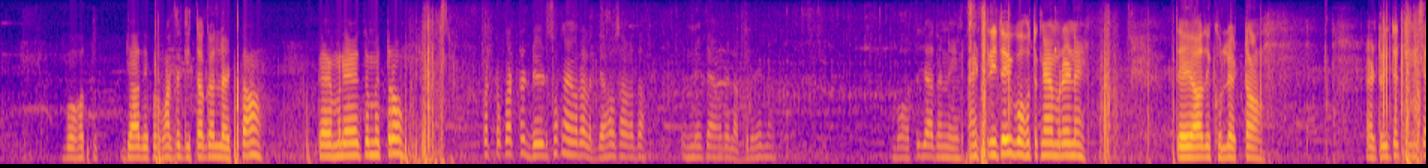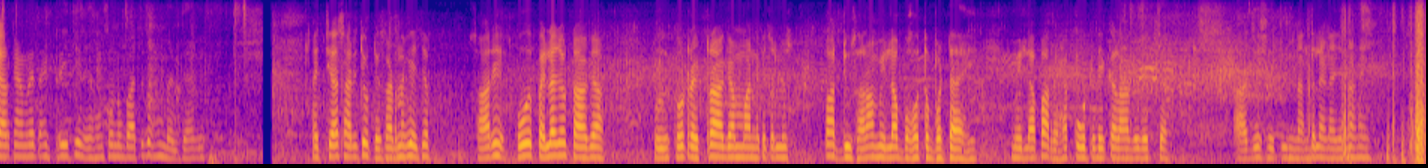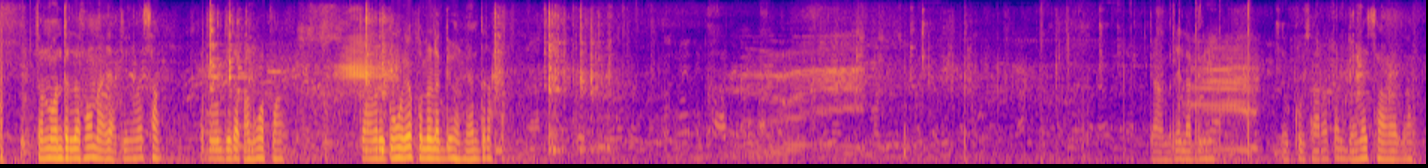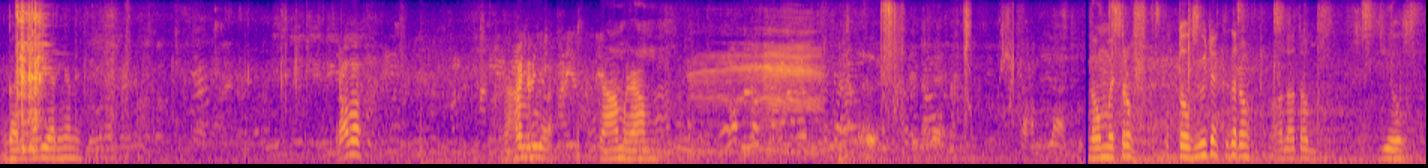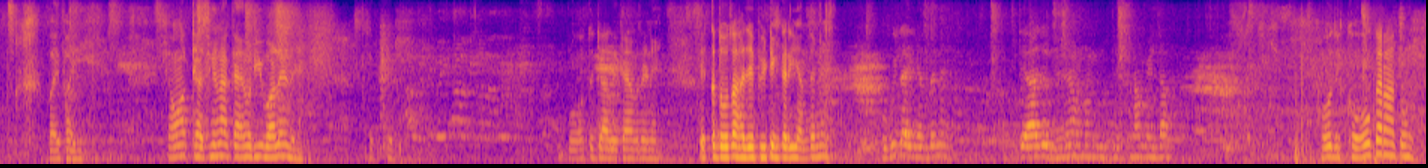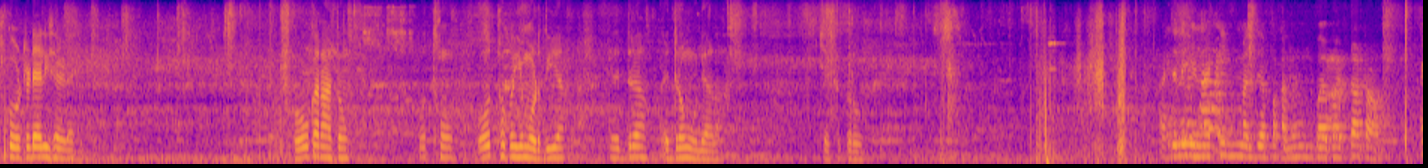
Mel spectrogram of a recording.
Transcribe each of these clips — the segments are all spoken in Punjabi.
ਬਹੁਤ ਜ਼ਿਆਦਾ ਪ੍ਰਬੰਧ ਕੀਤਾ ਗਿਆ ਲਾਈਟਾਂ, ਕੈਮਰੇ ਤੇ ਮਿੱਤਰੋ, ਘੱਟੋ ਘੱਟ 150 ਕੈਮਰਾ ਲੱਗਿਆ ਹੋ ਸਕਦਾ, ਇੰਨੇ ਕੈਮਰੇ ਲੱਗ ਰਹੇ ਨੇ। ਬਹੁਤ ਜ਼ਿਆਦਾ ਨੇ, ਐਂਟਰੀ ਤੇ ਵੀ ਬਹੁਤ ਕੈਮਰੇ ਨੇ। ਤੇ ਆ ਦੇਖੋ ਲਾਈਟਾਂ, ਐਂਟਰੀ ਤੇ ਤਿੰਨ ਚਾਰ ਕੈਮਰੇ ਤਾਂ ਐਂਟਰੀ 'ਚ ਹੀ ਨੇ, ਹੁਣ ਤੁਹਾਨੂੰ ਬਾਅਦ 'ਚ ਤੁਹਾਨੂੰ ਮਿਲ ਜਾਣਗੇ। ਇੱਥੇ ਆ ਸਾਰੇ ਝੋਟੇ ਖੜਨਗੇ ਇਹ 'ਚ ਸਾਰੇ ਉਹ ਪਹਿਲਾ ਝੋਟਾ ਆ ਗਿਆ, ਉਹ ਦੇਖੋ ਟਰੈਕਟਰ ਆ ਗਿਆ, ਮੰਨ ਕੇ ਚੱਲੋ ਭਰ ਜੂ ਸਾਰਾ ਮੇਲਾ, ਬਹੁਤ ਵੱਡਾ ਇਹ, ਮੇਲਾ ਭਰ ਰਿਹਾ ਕੋਟੜੇ ਕਲਾਂ ਦੇ ਵਿੱਚ। ਅੱਜ ਛੇਤੀ ਆਨੰਦ ਲੈਣਾ ਜਿਨ੍ਹਾਂ ਨੇ। ਤੁਹਾਨੂੰ ਅੰਦਰ ਦਿਖਾਉਣਾ ਆ ਕੇ ਮੈਂ ਸਾਂ, ਬੋਲਦੇ ਤਾਂ ਕਾਹਨੂੰ ਆਪਾਂ। ਕੈਮਰੇ ਕੂਮਰੇ ਫੁੱਲ ਲੱਗੇ ਹੋਣੇ ਅੰਦਰ। ਕੈਮਰੇ ਲੱਗ ਰਹੇ ਆ। ਦੇਖੋ ਸਾਰਾ ਭਰ ਗਿਆ ਮੈਂ ਸਾਰਾ ਗਾੜੀਆਂ ਵੀ ਆ ਰਹੀਆਂ ਨੇ। ਰਾਮ। ਰਾਮ। ਰਾਮ ਲੋ ਮਿੱਤਰੋ ਉੱਤੋਂ ਵਿਊ ਚੈੱਕ ਕਰੋ। ਆਲਾ ਤਾਂ ਜੀਓ ਵਾਈਫਾਈ ਕਿਉਂ ਆਖਿਆ ਸੀ ਨਾ ਕੈਮਰੀ ਵਾਲੇ ਨੇ। ਦੇਖੋ। ਬਹੁਤ ਜ਼ਿਆਦਾ ਕੈਮਰੇ ਨੇ। ਇੱਕ ਦੋ ਤਾਂ ਹਜੇ ਫਿਟਿੰਗ ਕਰੀ ਜਾਂਦੇ ਨੇ। ਉਹ ਵੀ ਲਾਈ ਜਾਂਦੇ ਨੇ। ਤੇ ਆ ਜੋ ਜਿਹਨੇ ਉਹਨਾਂ ਦੇਖਣਾ ਮੇਲਾ। ਉਹ ਦੇਖੋ, ਉਹ ਘਰਾਂ ਤੋਂ ਕੋਟੜੇ ਵਾਲੀ ਸਾਈਡ ਹੈ ਉਹ ਘਰਾਂ ਤੋਂ ਉੱਥੋਂ, ਉਹ ਉੱਥੋਂ ਪਈ ਮੁੜਦੀ ਆ। ਤੇ ਇੱਧਰ, ਇੱਧਰੋਂ ਮੂਲੇ ਵਾਲਾ। ਚੈੱਕ ਕਰੋ। ਅੱਜ ਲਈ ਇੰਨਾ ਕੀ ਮਿਲਦੇ ਆਪਾਂ ਕੱਲ ਨੂੰ ਬਾਏ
